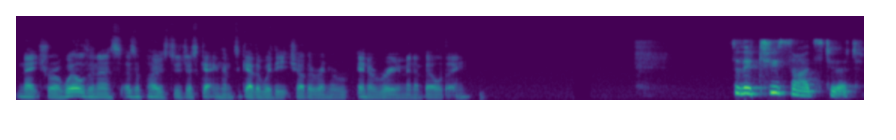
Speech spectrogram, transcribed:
nature or wilderness as opposed to just getting them together with each other in a in a room in a building? So there are two sides to it.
